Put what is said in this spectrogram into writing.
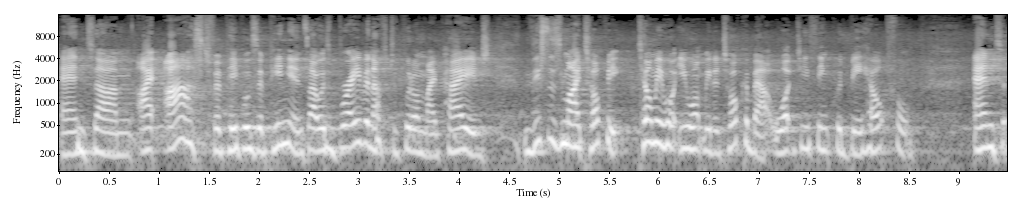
And um, I asked for people's opinions. I was brave enough to put on my page this is my topic. Tell me what you want me to talk about. What do you think would be helpful? And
